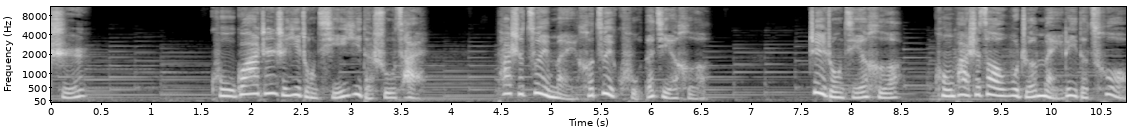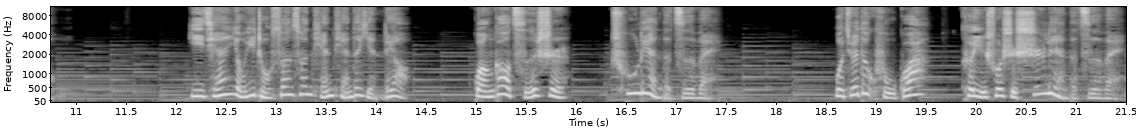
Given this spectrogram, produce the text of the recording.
十。苦瓜真是一种奇异的蔬菜，它是最美和最苦的结合。这种结合恐怕是造物者美丽的错误。以前有一种酸酸甜甜的饮料，广告词是“初恋的滋味”。我觉得苦瓜可以说是失恋的滋味。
